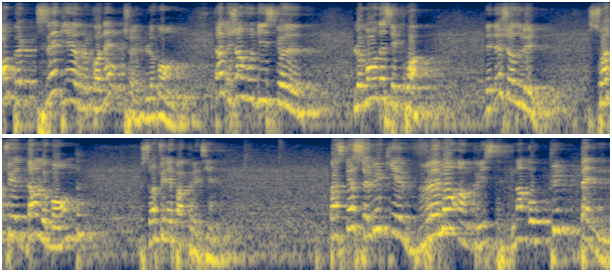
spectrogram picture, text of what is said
on peut très bien reconnaître le monde. Quand les gens vous disent que le monde c'est quoi? De deux choses l'une. Soit tu es dans le monde, soit tu n'es pas chrétien. Parce que celui qui est vraiment en Christ n'a aucune peine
